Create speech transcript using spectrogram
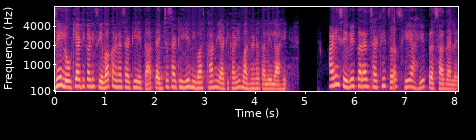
जे लोक या ठिकाणी सेवा करण्यासाठी येतात त्यांच्यासाठी हे निवासस्थान या ठिकाणी बांधण्यात आलेलं आहे. आणि सेवेकऱ्यांसाठीच हे आहे प्रसादालय.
